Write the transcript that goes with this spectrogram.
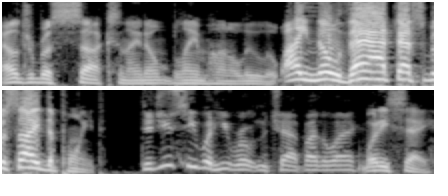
Algebra sucks, and I don't blame Honolulu. I know that. That's beside the point. Did you see what he wrote in the chat, by the way? What would he say?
